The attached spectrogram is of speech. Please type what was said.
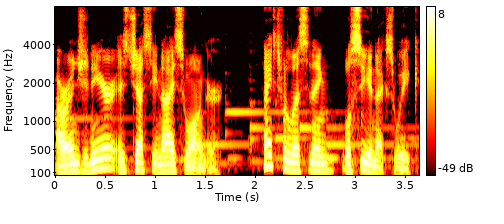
Our engineer is Jesse Neiswanger. Thanks for listening. We'll see you next week.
